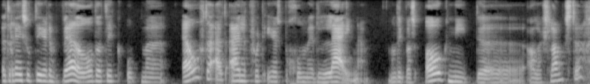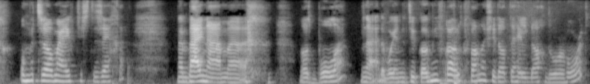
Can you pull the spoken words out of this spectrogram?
het resulteerde wel dat ik op mijn elfde uiteindelijk voor het eerst begon met lijnen. Want ik was ook niet de allerslangste, om het zo maar eventjes te zeggen. Mijn bijnaam eh, was Bolle. Nou daar word je natuurlijk ook niet vrolijk van als je dat de hele dag door hoort.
